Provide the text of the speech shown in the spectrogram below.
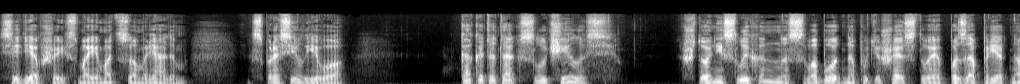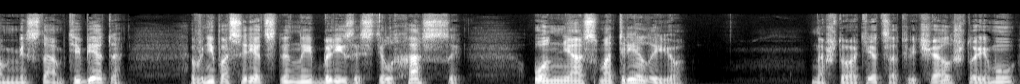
сидевший с моим отцом рядом, спросил его, как это так случилось, что неслыханно свободно путешествуя по запретным местам Тибета, в непосредственной близости Лхассы, он не осмотрел ее. На что отец отвечал, что ему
